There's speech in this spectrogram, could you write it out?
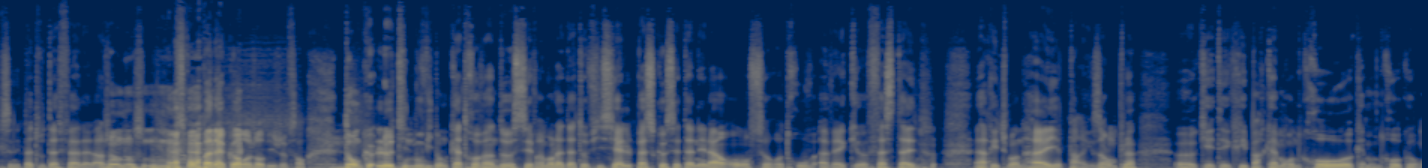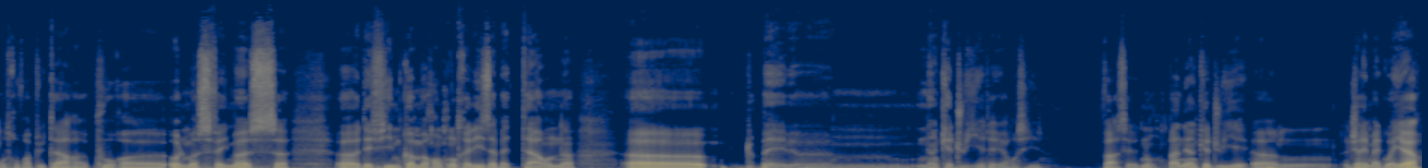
Ce n'est pas tout à fait à la large. Nous nous ne serons pas d'accord aujourd'hui, je sens. Donc, le Teen Movie donc 82, c'est vraiment la date officielle parce que cette année-là, on se retrouve avec euh, Fast Time à Richmond High, par exemple, euh, qui a été écrit par Cameron Crowe. Cameron Crowe qu'on retrouvera plus tard pour euh, Almost Famous, euh, des films comme Rencontre Elizabeth Town, euh, ben, un 4 juillet d'ailleurs aussi. Enfin, non, pas Né un 4 juillet. Jerry Maguire.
